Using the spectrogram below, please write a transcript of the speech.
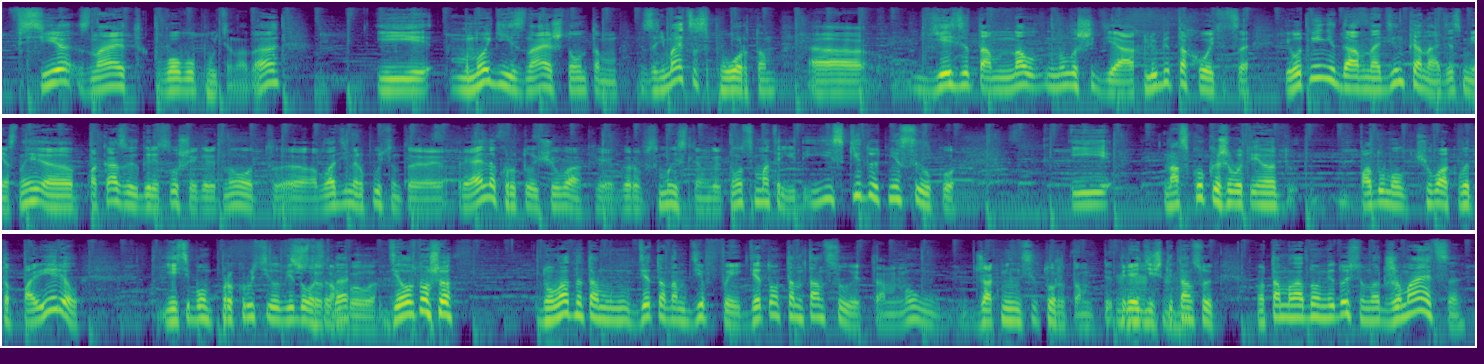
все знают Вову Путина, да, и многие знают, что он там занимается спортом, э, ездит там на, на лошадях, любит охотиться. И вот мне недавно один канадец местный э, показывает, говорит, слушай, говорит, ну вот э, Владимир Путин-то реально крутой чувак. Я говорю, в смысле? Он говорит, ну вот смотри. И скидывает мне ссылку. И насколько же вот я вот подумал, чувак в это поверил, если бы он прокрутил видосы, да? Было? Дело в том, что ну ладно, там где-то там дипфейк, где-то он там танцует, там, ну, Джак Минси тоже там периодически mm-hmm. танцует, но там на одном видосе он отжимается,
